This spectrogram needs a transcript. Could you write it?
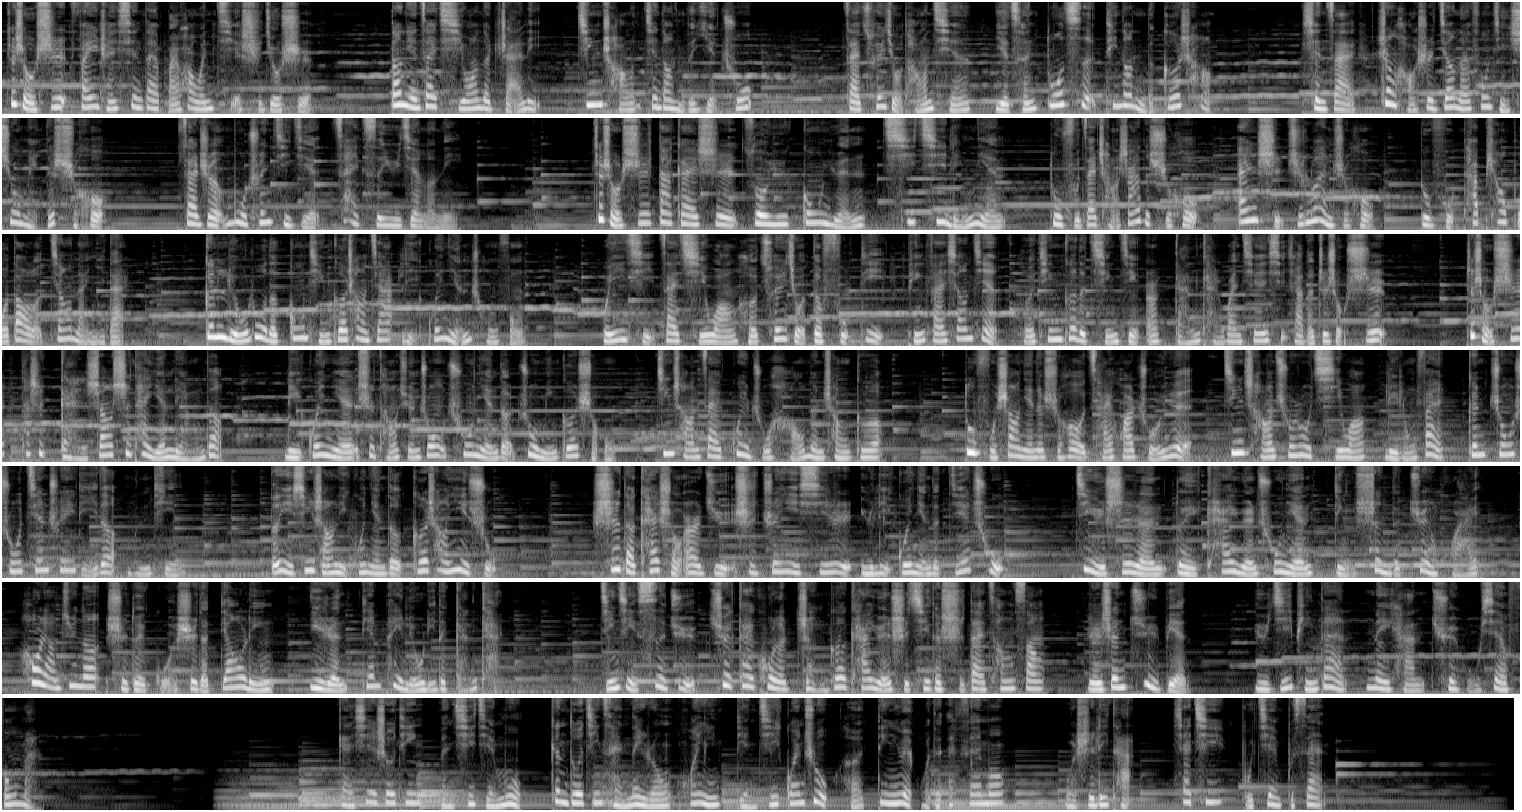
这首诗翻译成现代白话文解释就是：当年在齐王的宅里，经常见到你的演出；在崔九堂前，也曾多次听到你的歌唱。现在正好是江南风景秀美的时候，在这暮春季节，再次遇见了你。这首诗大概是作于公元七七零年，杜甫在长沙的时候，安史之乱之后，杜甫他漂泊到了江南一带，跟流落的宫廷歌唱家李龟年重逢，回忆起在齐王和崔九的府邸频繁相见和听歌的情景而感慨万千，写下的这首诗。这首诗它是感伤世态炎凉的。李龟年是唐玄宗初年的著名歌手，经常在贵族豪门唱歌。杜甫少年的时候才华卓越，经常出入齐王李隆范跟中书监吹笛的门庭，得以欣赏李龟年的歌唱艺术。诗的开首二句是追忆昔日与李龟年的接触，寄予诗人对开元初年鼎盛的眷怀。后两句呢，是对国事的凋零、一人颠沛流离的感慨。仅仅四句，却概括了整个开元时期的时代沧桑、人生巨变。语极平淡，内涵却无限丰满。感谢收听本期节目，更多精彩内容，欢迎点击关注和订阅我的 FM 哦。我是丽塔，下期不见不散。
